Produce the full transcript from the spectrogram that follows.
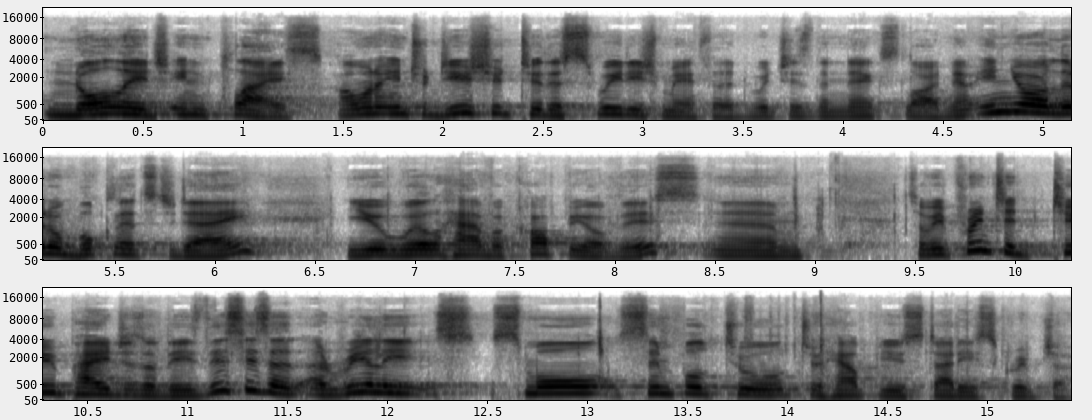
knowledge in place, I want to introduce you to the Swedish method, which is the next slide. Now, in your little booklets today, you will have a copy of this. Um, so, we printed two pages of these. This is a, a really s- small, simple tool to help you study Scripture.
